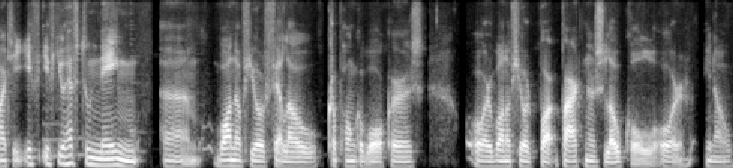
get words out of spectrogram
Marty, if if you have to name um, one of your fellow crop hunger walkers or one of your par- partners, local or you know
